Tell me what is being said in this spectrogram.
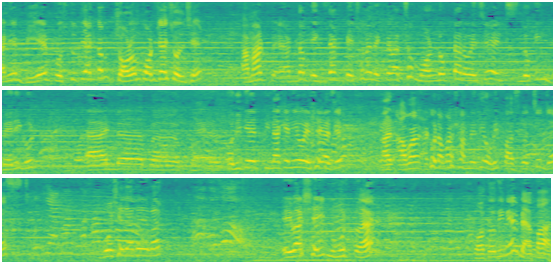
মানে বিয়ের প্রস্তুতি একদম চরম পর্যায়ে চলছে। আমার একদম এক্সাক্ট পেছনে দেখতে পাচ্ছ মণ্ডপটা রয়েছে it's looking very good and ওদিকে টিনাকে নিয়েও এসে গেছে। আর আমার, এখন আমার সামনে দিয়ে অভি পাস করছে জাস্ট বসে যাবে এবার। এইবার সেই মুহূর্ত হ্যাঁ? কতদিনের ব্যাপার?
